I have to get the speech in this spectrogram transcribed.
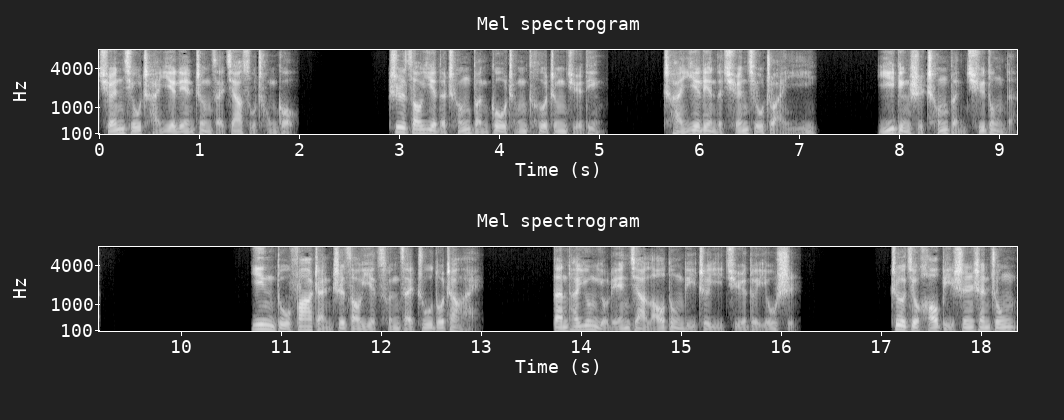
全球产业链正在加速重构。制造业的成本构成特征决定产业链的全球转移，一定是成本驱动的。印度发展制造业存在诸多障碍，但它拥有廉价劳动力这一绝对优势。这就好比深山中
